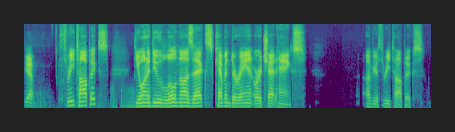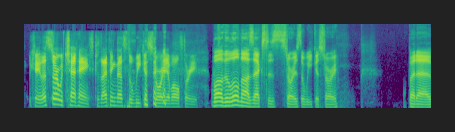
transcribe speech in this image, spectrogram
yeah three topics. Do you want to do Lil Nas X, Kevin Durant, or a Chet Hanks? Of your three topics. Okay, let's start with Chet Hanks because I think that's the weakest story of all three. Well, the Lil Nas X story is the weakest story, but uh,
